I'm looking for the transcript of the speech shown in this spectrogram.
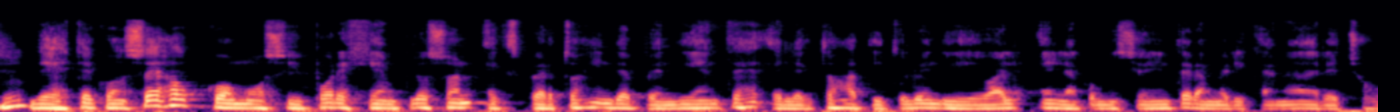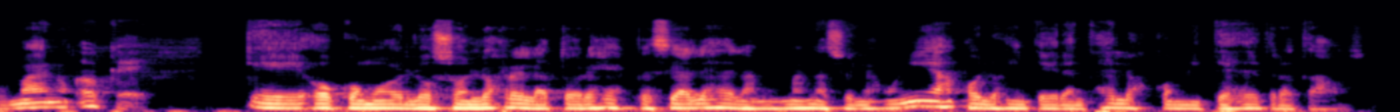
de este consejo, como si, por ejemplo, son expertos independientes electos a título individual en la Comisión Interamericana de Derechos Humanos. O como lo son los relatores especiales de las mismas Naciones Unidas o los integrantes de los comités de tratados.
